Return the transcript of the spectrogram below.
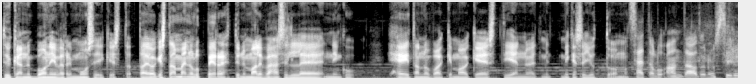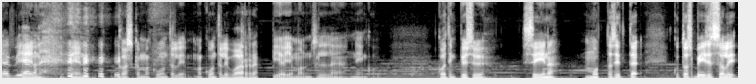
tykännyt Bon Iverin musiikista. Tai oikeastaan mä en ollut perehtynyt. Mä olin vähän silleen niin kuin heitannut, vaikka mä oikein edes tiennyt, että mikä se juttu on. Mutta Sä et ollut antautunut sille vielä. en, en, koska mä kuuntelin, mä kuuntelin vaan räppiä ja mä olin silleen niin kuin, koitin pysyä siinä. Mutta sitten kun tuossa biisissä oli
